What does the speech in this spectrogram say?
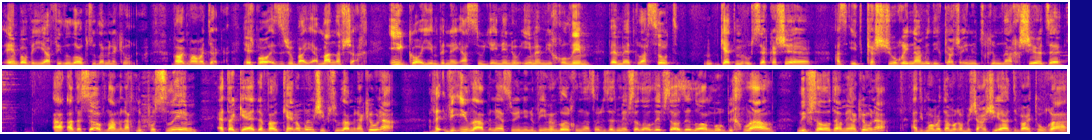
אין בו והיא אפילו לא פסולה מן הכהונה. אבל הגמרא אומרת, רגע, יש פה איזושהי בעיה, מה נפשך? אי גויים בני עשוי איננו, אם הם יכולים באמת לעשות גט מעושה כשר, אז התקשרו אינם מלהתקשר, היינו צריכים להכשיר את זה עד הסוף. למה אנחנו פוסלים את הגט, אבל כן אומרים שהיא פסולה מן הכהונה? ואי לאו בני עשוי ואם הם לא יכולים לעשות את זה, אז מפסל לא לפסול, זה לא אמור בכלל לפסול אותם מהכהונה. אז הגמור אומרת, אמר רב משעשיה, דבר תורה,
